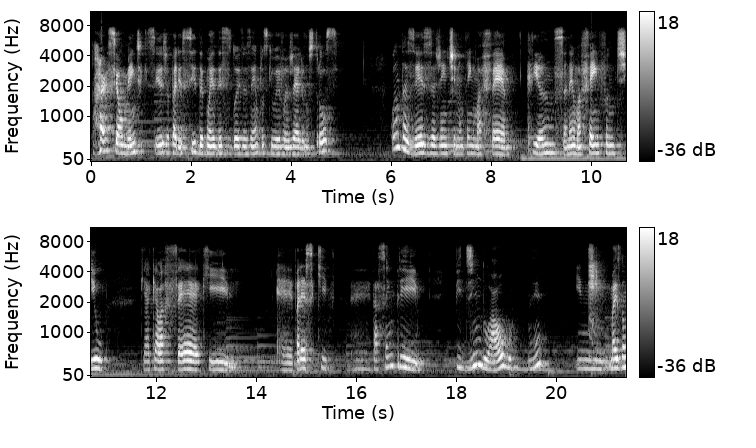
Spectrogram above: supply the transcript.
parcialmente que seja parecida com esses dois exemplos que o Evangelho nos trouxe? Quantas vezes a gente não tem uma fé criança, né, uma fé infantil, que é aquela fé que é, parece que está é, sempre pedindo algo, né? E, mas não,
